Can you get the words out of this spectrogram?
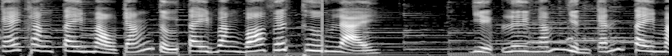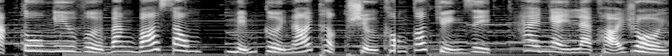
cái khăn tay màu trắng tự tay băng bó vết thương lại. Diệp Ly ngắm nhìn cánh tay mặt tu nghiêu vừa băng bó xong Mỉm cười nói thật sự không có chuyện gì, Hai ngày là khỏi rồi.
